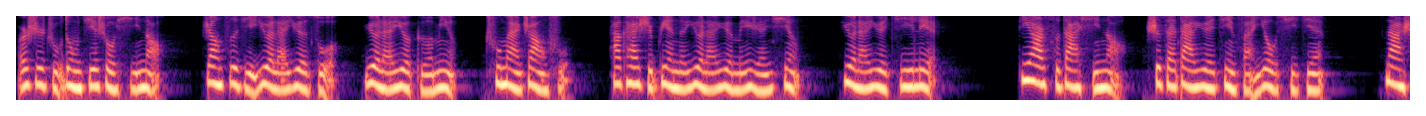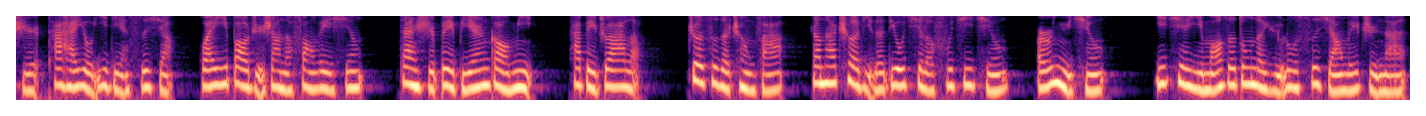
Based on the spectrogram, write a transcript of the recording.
而是主动接受洗脑，让自己越来越左，越来越革命，出卖丈夫。她开始变得越来越没人性，越来越激烈。第二次大洗脑是在大跃进反右期间，那时她还有一点思想，怀疑报纸上的放卫星，但是被别人告密，她被抓了。这次的惩罚。让他彻底的丢弃了夫妻情、儿女情，一切以毛泽东的语录思想为指南，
